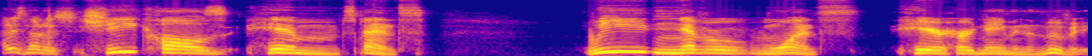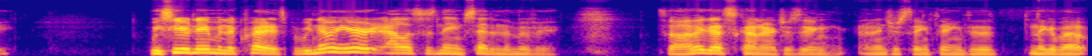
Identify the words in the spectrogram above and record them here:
I just noticed she calls him Spence. We never once hear her name in the movie. We see her name in the credits, but we never hear Alice's name said in the movie. So I think that's kind of interesting, an interesting thing to think about.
